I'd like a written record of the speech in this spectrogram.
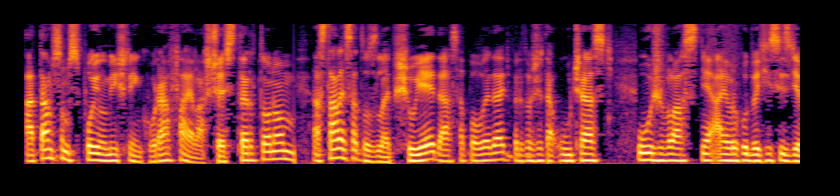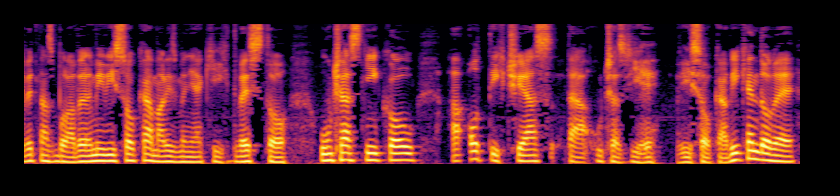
a tam som spojil myšlienku Rafaela s Chestertonom a stále sa to zlepšuje, dá sa povedať, pretože tá účasť už vlastne aj v roku 2019 bola veľmi vysoká, mali sme nejakých 200 účastníkov a od tých čias tá účasť je vysoká. Víkendové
